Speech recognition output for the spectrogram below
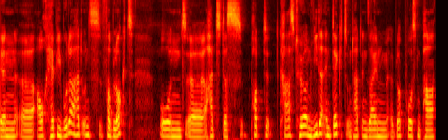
denn äh, auch Happy Buddha hat uns verblockt und äh, hat das Podcast-Hören wiederentdeckt und hat in seinem Blogpost ein paar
